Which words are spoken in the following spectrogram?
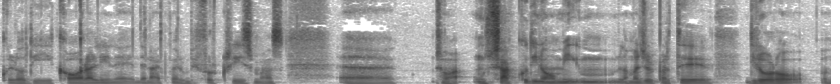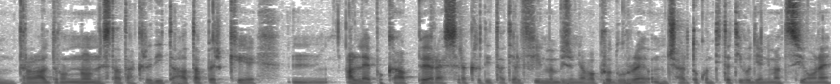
quello di Coraline e The Nightmare Before Christmas. Eh, insomma, un sacco di nomi, mm, la maggior parte di loro mm, tra l'altro non è stata accreditata perché mh, mm, all'epoca per essere accreditati al film bisognava produrre un certo quantitativo di animazione,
